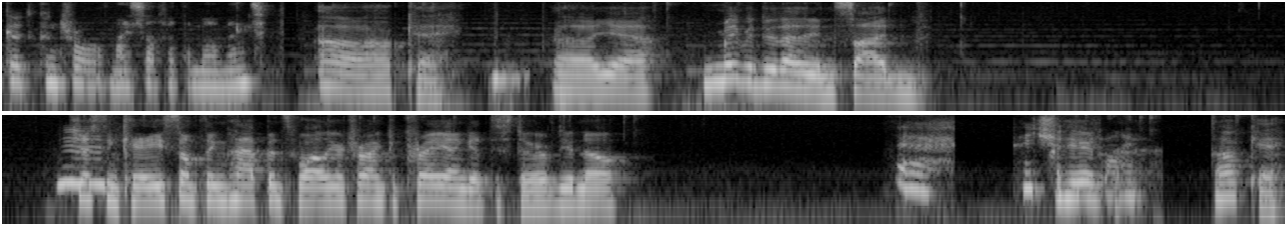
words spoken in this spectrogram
good control of myself at the moment. Oh, okay. Uh, yeah. Maybe do that inside. Just in case something happens while you're trying to pray and get disturbed, you know. Eh, it should hear- be fine. Okay.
